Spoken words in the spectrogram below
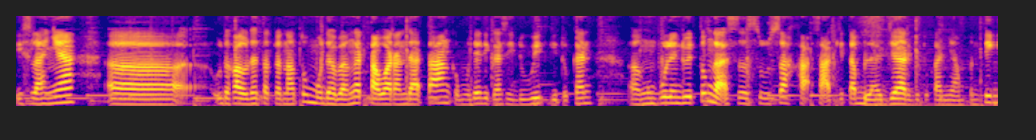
Istilahnya uh, udah kalau udah terkenal tuh mudah banget tawaran datang, kemudian dikasih duit gitu kan. Uh, ngumpulin duit tuh nggak sesusah saat kita belajar gitu kan. Yang penting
